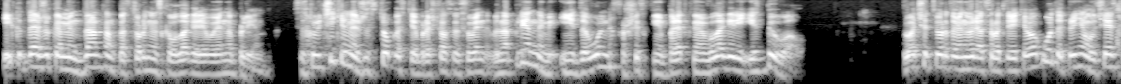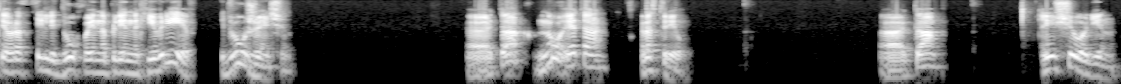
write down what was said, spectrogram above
и даже комендантом Касторнинского лагеря военнопленных. С исключительной жестокостью обращался с военнопленными и недовольных фашистскими порядками в лагере избивал. 24 января 1943 года принял участие в расстреле двух военнопленных евреев и двух женщин. Э, так, ну, это расстрел. Э, так, еще один,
